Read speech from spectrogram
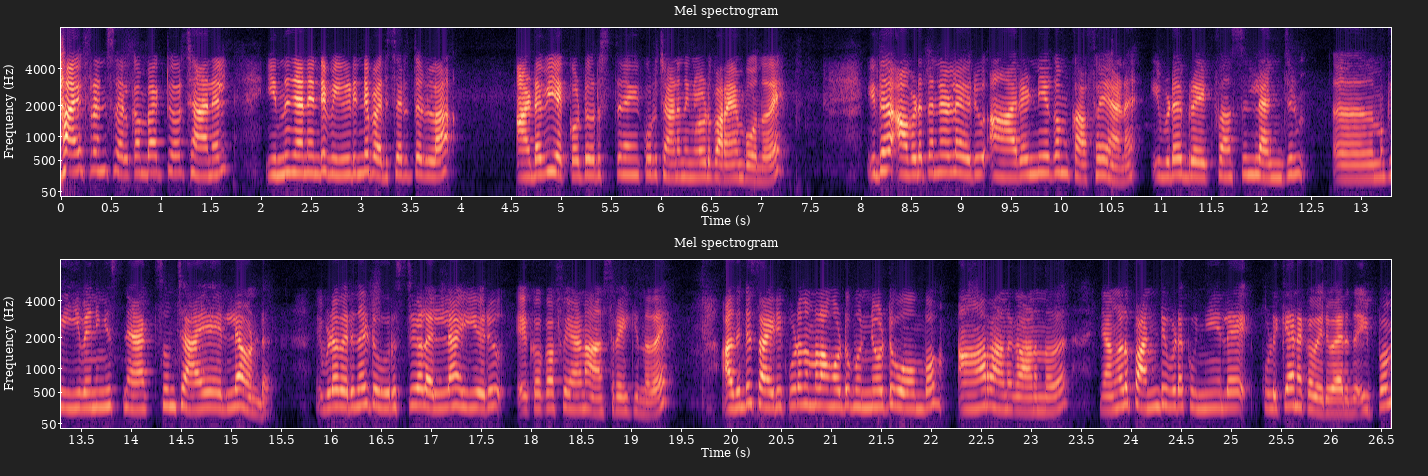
Hi friends welcome back to our channel ഇന്ന് ഞാൻ എന്റെ വീടിന്റെ പരിസരത്തുള്ള അടവി എക്കോ ടൂറിസത്തിനെ കുറിച്ചാണ് നിങ്ങളോട് പറയാൻ പോകുന്നത്. ഇത് അവിടെ തന്നെയുള്ള ഒരു ആരണ്യകം കഫയാണ് ഇവിടെ ബ്രേക്ക്ഫാസ്റ്റും ലഞ്ചും നമുക്ക് ഈവനിങ് സ്നാക്സും ചായ എല്ലാം ഉണ്ട്. ഇവിടെ വരുന്ന ടൂറിസ്റ്റുകളെല്ലാം ഈ ഒരു എക്കോ കഫയാണ് ആശ്രയിക്കുന്നത്. അതിന്റെ സൈഡിൽ കൂടെ നമ്മൾ അങ്ങോട്ട് മുന്നോട്ട് പോകുമ്പം ആറാണ് കാണുന്നത്. ഞങ്ങൾ പണ്ട് ഇവിടെ കുഞ്ഞിലെ കുളിക്കാനൊക്കെ വരുമായിരുന്നു ഇപ്പം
